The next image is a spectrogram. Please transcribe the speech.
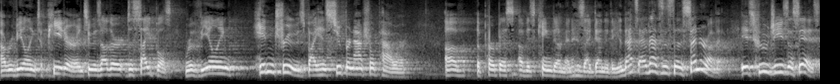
uh, revealing to Peter and to his other disciples, revealing hidden truths by his supernatural power of the purpose of his kingdom and his identity. And that's, that's the center of it, is who Jesus is.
